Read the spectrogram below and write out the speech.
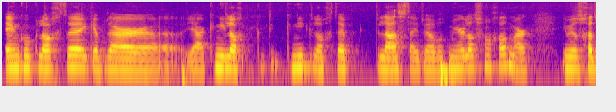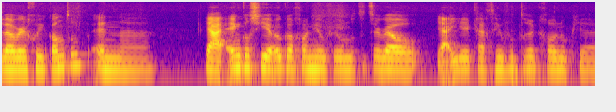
enkelklachten. Ik heb daar, eh, ja, knieklachten heb ik de laatste tijd wel wat meer last van gehad. Maar inmiddels gaat het wel weer de goede kant op. En eh, ja, enkels zie je ook wel gewoon heel veel, omdat het er wel, ja, je krijgt heel veel druk gewoon op je,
